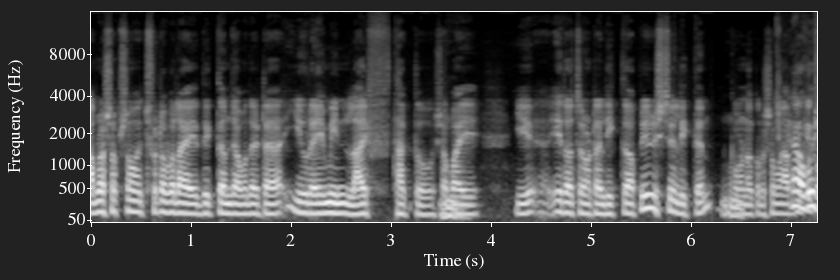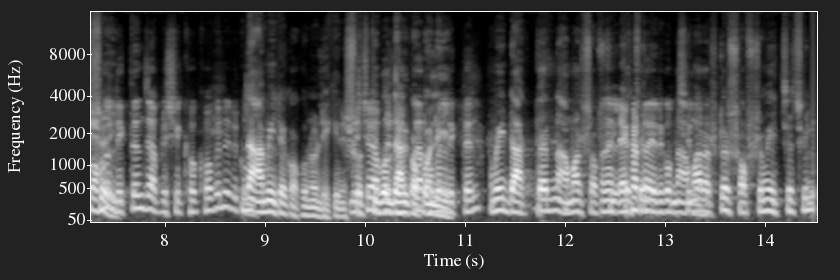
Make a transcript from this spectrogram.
আমরা সবসময় ছোটবেলায় দেখতাম যে আমাদের একটা ইউরাইমিন লাইফ থাকতো। সবাই এই রচনাটা লিখতো আপনি নিশ্চয়ই লিখতেন। কোনো না কোনো সময় আপনি হ্যাঁ, কি কখনো। লিখতেন যে আপনি শিক্ষক হবেন এরকম? না আমি এটা কখনো লিখিনি। সত্যি বলতে আমি কখনো লিখতেন? আমি ডাক্তার না আমার সবসময় মানে লেখাটা এরকম না। আমার আসলে সবসময় ইচ্ছা ছিল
